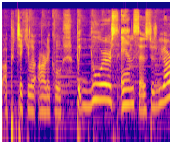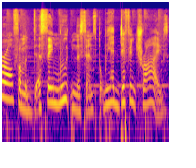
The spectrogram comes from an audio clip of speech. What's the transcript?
particular article, but your ancestors, we are all from a, same root in a sense, but we had different tribes.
